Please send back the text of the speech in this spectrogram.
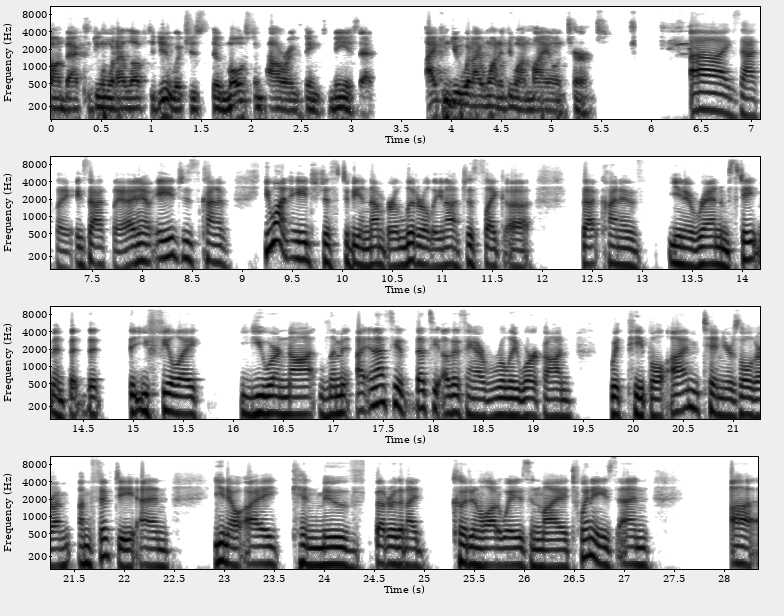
gone back to doing what I love to do, which is the most empowering thing to me is that I can do what I want to do on my own terms. Oh, exactly. Exactly. I know age is kind of, you want age just to be a number, literally, not just like a, uh, that kind of, you know, random statement, but that, that you feel like you are not limit. And that's the, that's the other thing I really work on with people. I'm 10 years older. I'm, I'm 50 and, you know, I can move better than I could in a lot of ways in my 20s. And, uh,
